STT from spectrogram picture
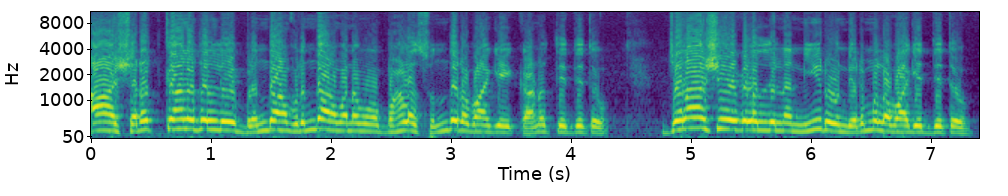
ಆ ಶರತ್ಕಾಲದಲ್ಲಿ ಬೃಂದಾ, ವೃಂದಾವನವು ಬಹಳ ಸುಂದರವಾಗಿ ಕಾಣುತ್ತಿದ್ದಿತು. ಜಲಾಶಯಗಳಲ್ಲಿನ ನೀರು ನಿರ್ಮಲವಾಗಿದ್ದಿತು.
